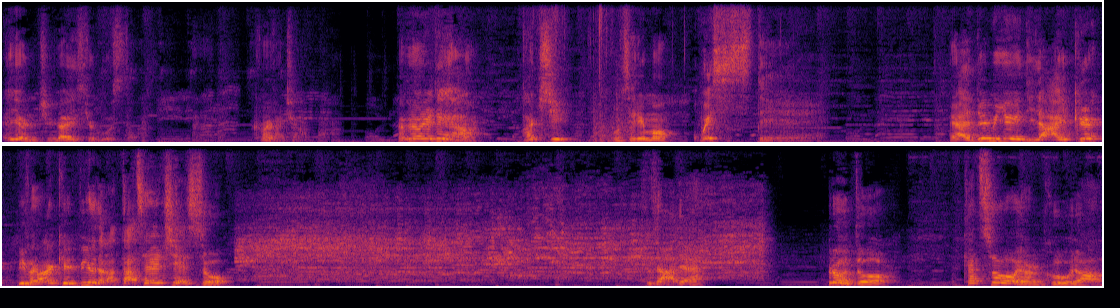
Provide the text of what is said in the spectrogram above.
Eh, io non ce l'ho rischio e gusto. Come facciamo? Avevo un'idea. Oggi useremo queste. E a 2 milioni di like vi farò anche il video della tazza del cesso. Scusate eh. Pronto? Cazzo vuoi ancora?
